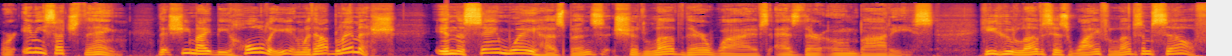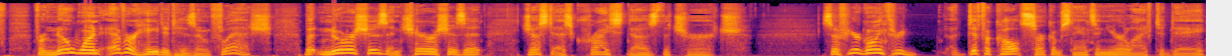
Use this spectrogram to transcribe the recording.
or any such thing, that she might be holy and without blemish. In the same way, husbands should love their wives as their own bodies. He who loves his wife loves himself, for no one ever hated his own flesh, but nourishes and cherishes it, just as Christ does the church. So if you're going through a difficult circumstance in your life today,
